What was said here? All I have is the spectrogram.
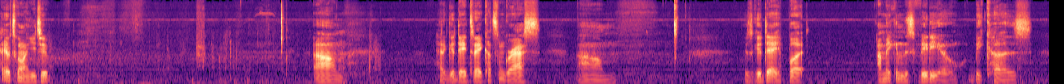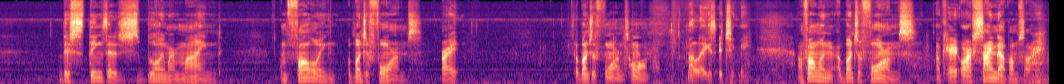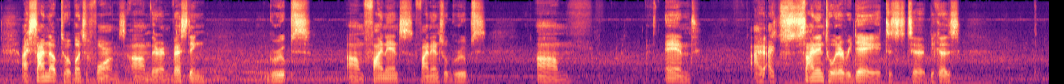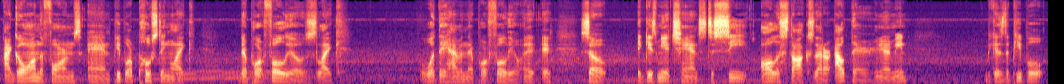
Hey, what's going on YouTube? Um, had a good day today, cut some grass. Um, it was a good day, but I'm making this video because there's things that are just blowing my mind. I'm following a bunch of forums, right? A bunch of forums. Hold on. My leg is itching me. I'm following a bunch of forums okay? Or I've signed up I'm sorry. I signed up to a bunch of forums. Um, they're investing groups um, finance financial groups. Um, and I, I, sign into it every day to, to because I go on the forums and people are posting like their portfolios like what they have in their portfolio. And it, it so it gives me a chance to see all the stocks that are out there. You know what I mean? Because the people,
